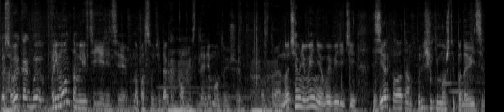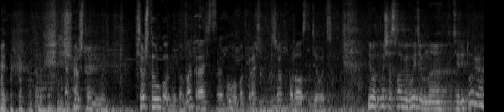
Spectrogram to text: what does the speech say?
То есть вы как бы в ремонтном лифте едете, ну по сути, да, как Мгм. комплекс для ремонта еще Мгм. построен. Но тем не менее вы видите зеркало, там прыщики можете подавить себе, еще что-нибудь. Все что угодно, там накраситься, губы подкрасить, все это, пожалуйста, делается. И вот мы сейчас с вами выйдем на территорию,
